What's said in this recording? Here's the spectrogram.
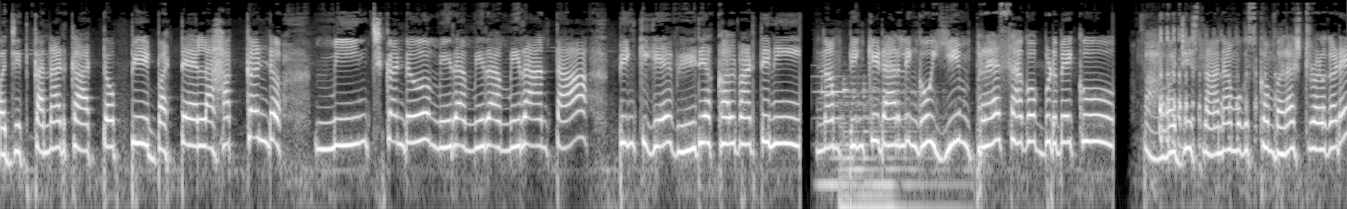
ಬಾವಾಜಿದ್ ಕನ್ನಡಕ ಟೊಪ್ಪಿ ಬಟ್ಟೆ ಎಲ್ಲ ಹಾಕೊಂಡು ಮಿಂಚ್ಕೊಂಡು, ಮಿರ ಮಿರ ಮಿರ ಅಂತ ಪಿಂಕಿಗೆ ವಿಡಿಯೋ ಕಾಲ್ ಮಾಡ್ತೀನಿ. ನಮ್ ಪಿಂಕಿ ಡಾರ್ಲಿಂಗು ಇಂಪ್ರೆಸ್ ಆಗೋಗ್ಬಿಡ್ಬೇಕು. ಬಾವಾಜಿ ಸ್ನಾನ ಮುಗಿಸ್ಕೊಂಡ್ ಬರೋಷ್ಟ್ರೊಳಗಡೆ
